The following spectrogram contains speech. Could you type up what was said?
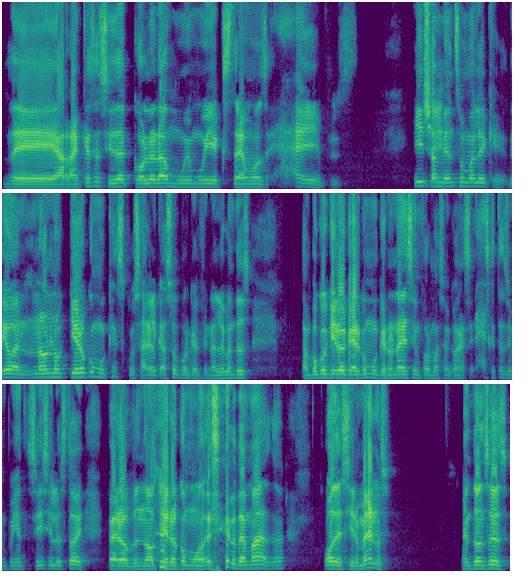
de arranques así de cólera muy, muy extremos. de, Ay, pues... Y Sí. también súmale que, digo, no, no quiero como que excusar el caso porque al final de cuentas tampoco quiero caer como que en una desinformación con decir, "Ah, es que estás bien puñete. Sí, sí lo estoy, pero pues, no quiero como decir de más, ¿no? O decir menos. Entonces,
